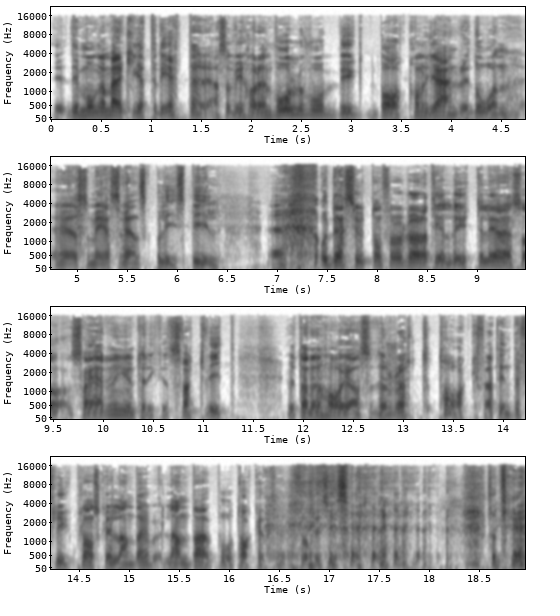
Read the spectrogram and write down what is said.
det, det är många märkligheter i ett där. Alltså vi har en Volvo byggd bakom järnridån eh, som är svensk polisbil. Eh, och dessutom för att röra till det ytterligare så, så är den ju inte riktigt svartvit. Utan den har ju alltså ett rött tak för att inte flygplan skulle landa, landa på taket eh, förhoppningsvis. så det,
